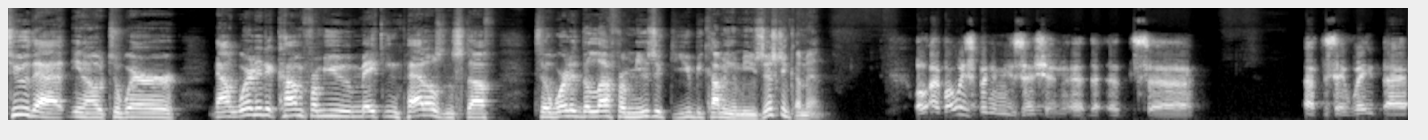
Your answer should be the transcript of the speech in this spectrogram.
to that, you know, to where now where did it come from? You making pedals and stuff to where did the love for music, you becoming a musician, come in? Well, I've always been a musician. It's uh, I have to say, way back,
